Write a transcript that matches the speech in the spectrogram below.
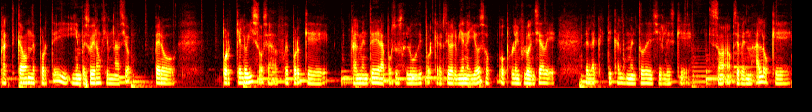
practicaba un deporte y, empezó a ir a un gimnasio, pero ¿por qué lo hizo? O sea, fue porque realmente era por su salud y por quererse ver bien ellos o por la influencia de, de la crítica al momento de decirles que se ven mal o que,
